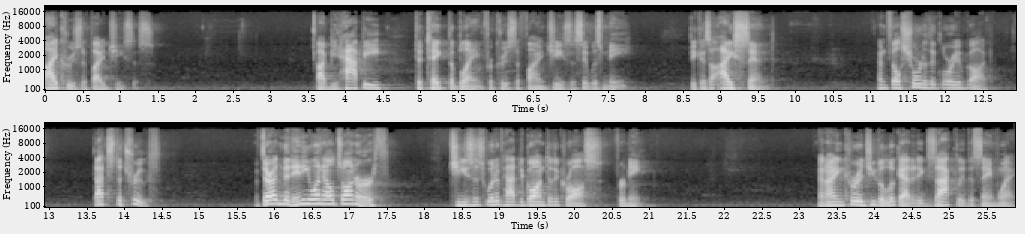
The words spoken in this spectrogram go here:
I crucified Jesus. I'd be happy to take the blame for crucifying Jesus. It was me because I sinned and fell short of the glory of God. That's the truth. If there hadn't been anyone else on earth, Jesus would have had to gone to the cross for me. And I encourage you to look at it exactly the same way.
